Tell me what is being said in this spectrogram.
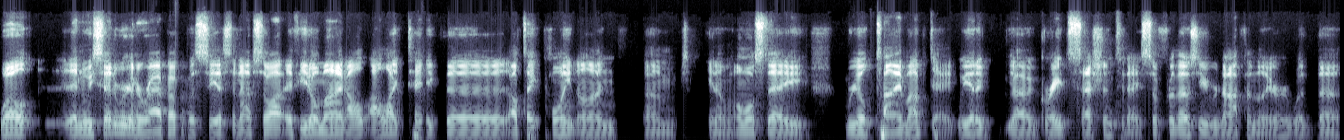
Well, and we said we are going to wrap up with CSNF. So if you don't mind, I'll I'll like take the I'll take point on um, you know almost a real time update. We had a, a, great session today. So for those of you who are not familiar with the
